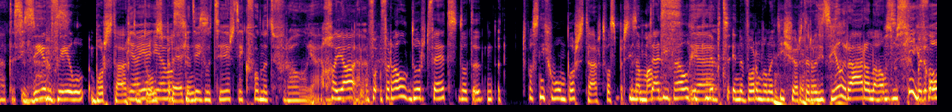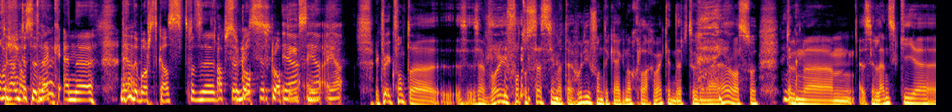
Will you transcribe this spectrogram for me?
het is zeer veel borsthaar Ja, ja, jij was gedegoteerd. Ik vond het vooral... Ja, ja, vo- vooral door het feit dat het, het, het was niet gewoon borsthaar. Het was precies Een een ja. geknipt in de vorm van een t-shirt. Er was iets heel raar aan de hand met de overgang tussen de nek en, eh, en de. Het was, eh, Er klopt, er klopt ja, iets ja. Ik, ik vond eh, zijn vorige fotosessie met de hoodie vond ik eigenlijk nog lachwekkender. Toen, eh, was zo, toen ehm, Zelensky eh,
